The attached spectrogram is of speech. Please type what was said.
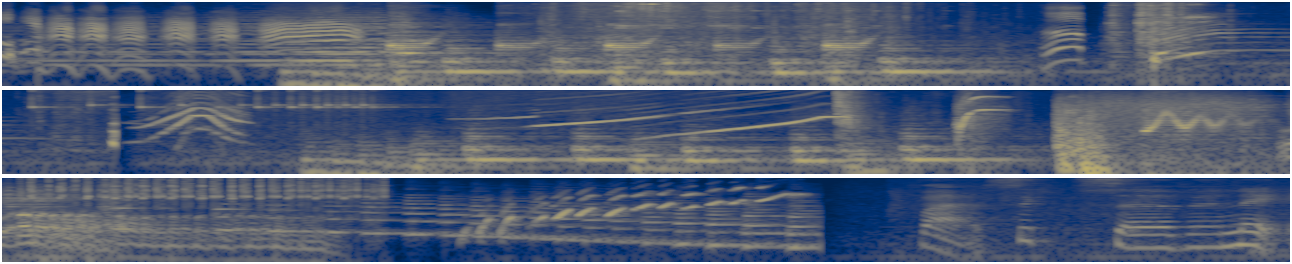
Five, six, seven, eight.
